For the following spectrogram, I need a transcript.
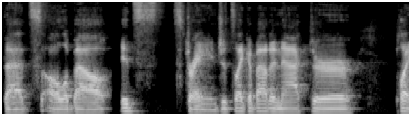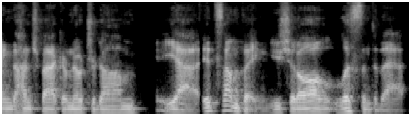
that's all about it's strange. It's like about an actor playing the Hunchback of Notre Dame. Yeah, it's something. You should all listen to that.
